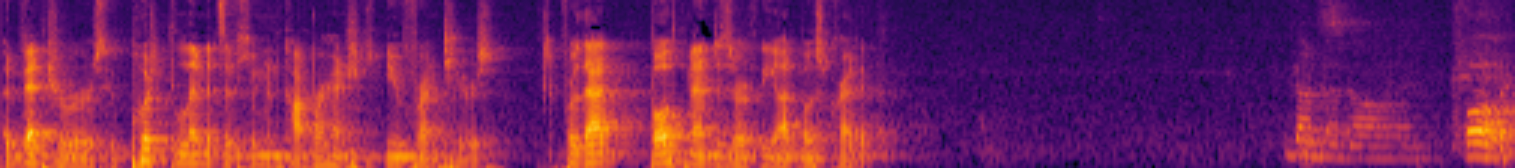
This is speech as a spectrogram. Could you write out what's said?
adventurers who pushed the limits of human comprehension to new frontiers. For that, both men deserve the utmost credit. Dun dun dun. Alright,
